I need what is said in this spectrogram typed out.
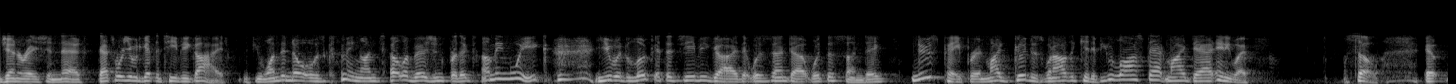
Generation Next, that's where you would get the TV guide. If you wanted to know what was coming on television for the coming week, you would look at the TV guide that was sent out with the Sunday newspaper. And my goodness, when I was a kid, if you lost that, my dad, anyway, so, it,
